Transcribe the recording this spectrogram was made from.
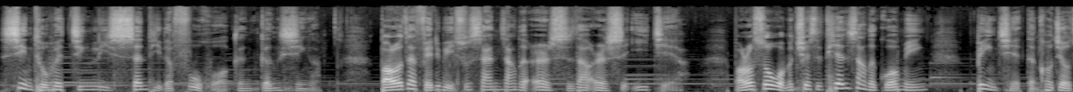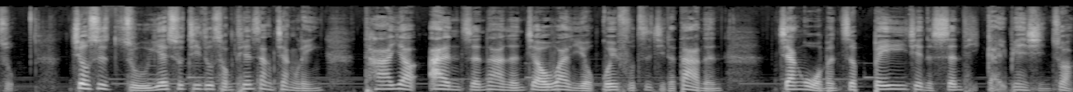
信徒会经历身体的复活跟更新啊。保罗在腓立比书三章的二十到二十一节啊，保罗说：“我们却是天上的国民，并且等候救主。”就是主耶稣基督从天上降临，他要按着那人叫万有归服自己的大能，将我们这卑贱的身体改变形状，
